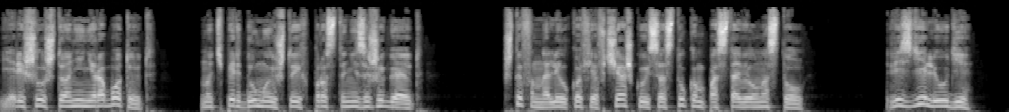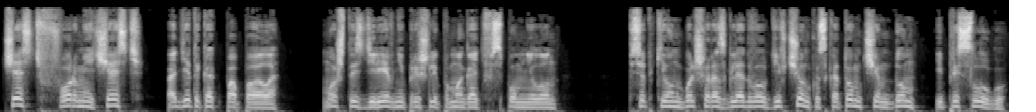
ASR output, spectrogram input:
Я решил, что они не работают, но теперь думаю, что их просто не зажигают. Штефан налил кофе в чашку и со стуком поставил на стол. Везде люди, часть в форме, часть одеты как попало. Может, из деревни пришли помогать, вспомнил он. Все-таки он больше разглядывал девчонку с котом, чем дом и прислугу.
